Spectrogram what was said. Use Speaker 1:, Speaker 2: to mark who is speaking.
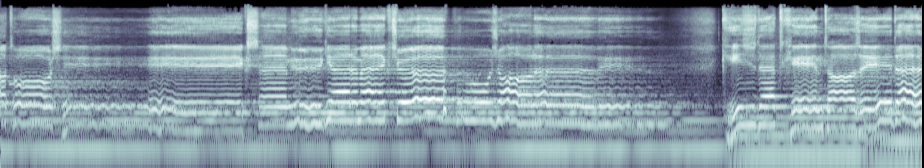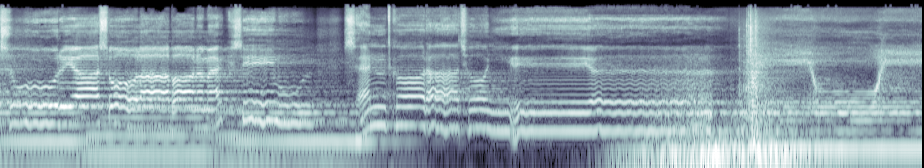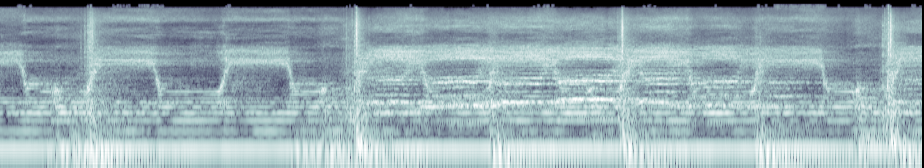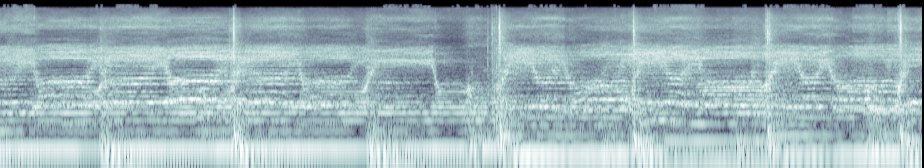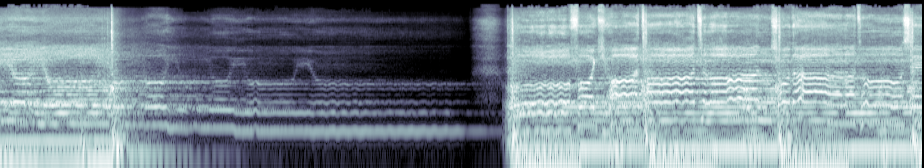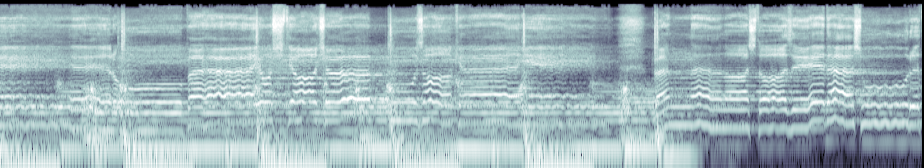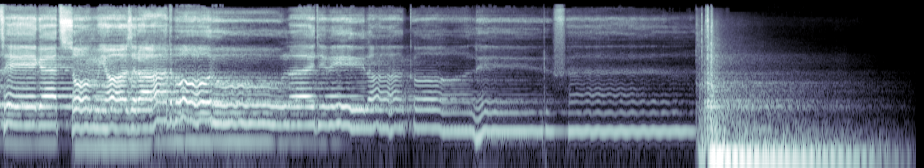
Speaker 1: hallgatos ég, szemű gyermek csöpp rózsalevél. Kisdetként az édes úr jászolában megszímul, Szent karácsony éjjel. Ófogyhatatlan, csodálatos ér, ó, behelyostja csöpp búza kenyér. Benne lásd az édes úr, téged szomjaz rád borul egy világ.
